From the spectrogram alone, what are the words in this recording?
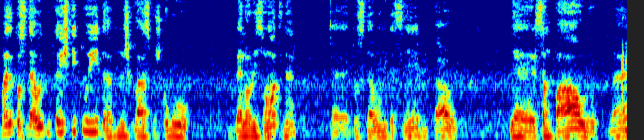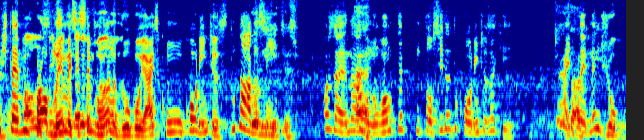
Mas a torcida única é instituída nos clássicos como Belo Horizonte, né? É, torcida única sempre e tal. É, São Paulo, né? A gente teve um Paulo, problema essa semana do Goiás com o Corinthians. Do nada, assim. Corinthians. Pois é, não, É. não vamos ter torcida do Corinthians aqui. Aí não Exato. teve nem jogo.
